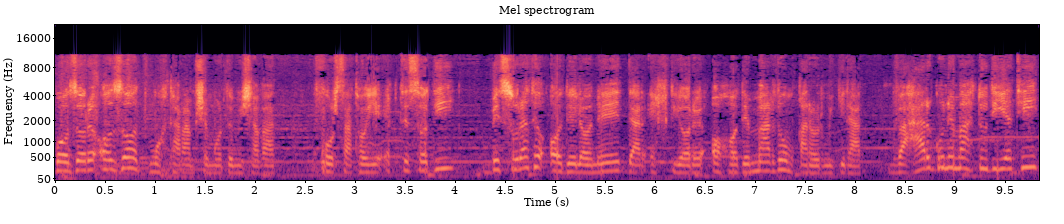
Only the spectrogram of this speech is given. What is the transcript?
بازار آزاد محترم شمرده می شود فرصت های اقتصادی به صورت عادلانه در اختیار آهاد مردم قرار می گیرد و هر گونه محدودیتی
